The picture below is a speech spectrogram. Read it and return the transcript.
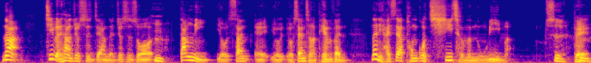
那基本上就是这样的，就是说，当你有三诶、有有三成的天分，那你还是要通过七成的努力嘛，是对，嗯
